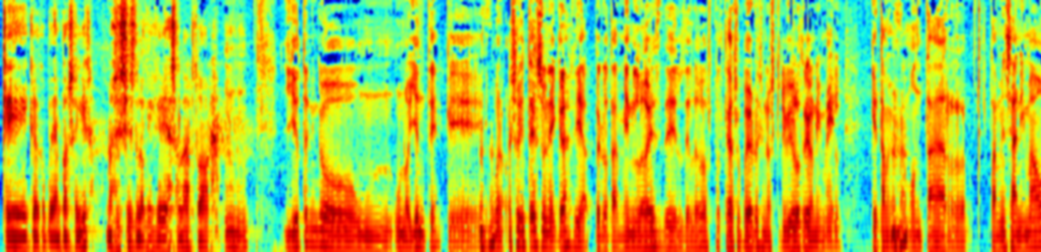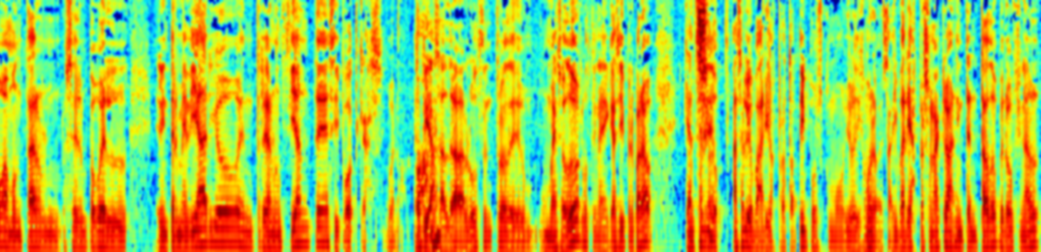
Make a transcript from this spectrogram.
que creo que podían conseguir. No sé si es de lo que querías hablar tú ahora. Y Yo tengo un, oyente que, bueno, es oyente es una gracia, pero también lo es de, de los podcasts superiores y nos escribió el otro día un email que también va a montar, también se ha animado a montar, a ser un poco el, intermediario entre anunciantes y podcast. Bueno, esto ya saldrá a la luz dentro de un, mes o dos, lo tiene ahí casi preparado, que han salido, han salido varios prototipos, como yo dije, bueno, hay varias personas que lo han intentado, pero al final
